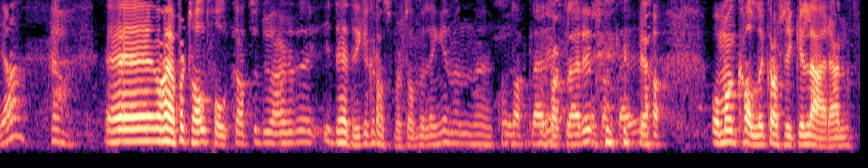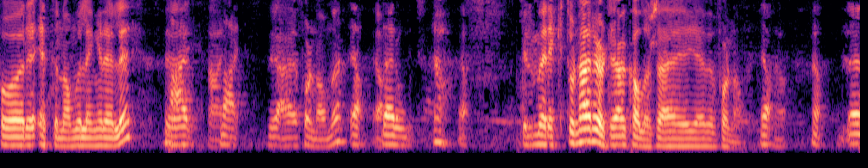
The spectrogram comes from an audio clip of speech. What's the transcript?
Ja. ja. Eh, nå har jeg fortalt folk at du er Det heter ikke klasseforstander lenger, men eh, Kontaktlærer. kontaktlærer. Kontaktlærer. ja. Og man kaller kanskje ikke læreren for etternavnet lenger heller? Nei. Nei. Det er fornavnet? Ja, det er Robert. Ja. Til og med rektoren her hørte jeg kaller seg ved fornavn. Ja. ja. Det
